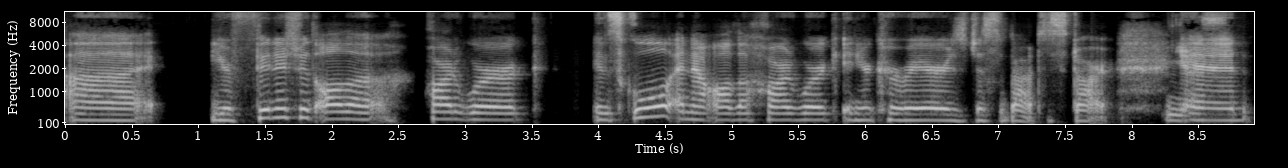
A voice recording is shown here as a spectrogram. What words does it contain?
Uh you're finished with all the hard work in school and now all the hard work in your career is just about to start. Yes. And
